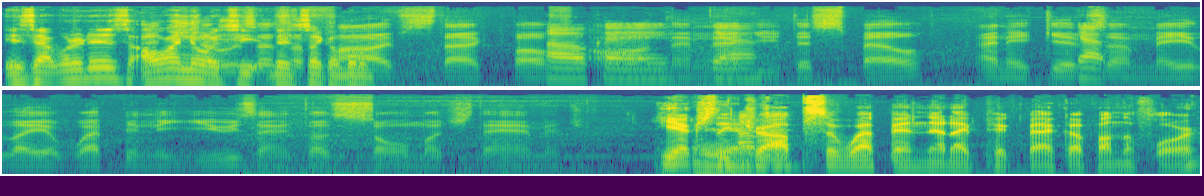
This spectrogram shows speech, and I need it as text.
Is that what it is? All It I know is he- there's like a little. five stack buff Oh, okay, on them that you dispel, and it gives Yep. a melee a weapon to use, and it does so much damage. He actually Yeah. drops a weapon that I pick back up on the floor.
